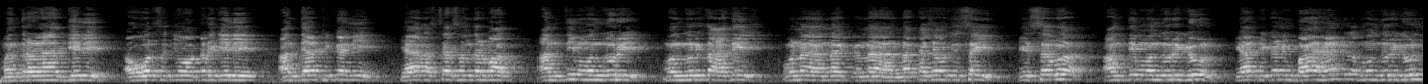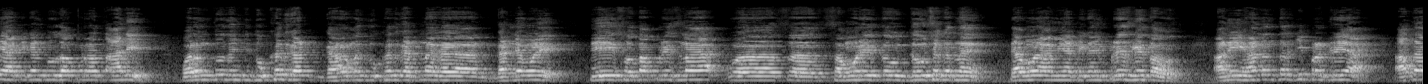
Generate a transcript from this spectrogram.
मंत्रालयात गेले अव्वल सचिवाकडे गेले आणि त्या ठिकाणी या रस्त्यासंदर्भात अंतिम मंजुरी मंजुरीचा आदेश व न- नकाशावरची सही हे सर्व अंतिम मंजुरी घेऊन या ठिकाणी बाय हँड मंजुरी घेऊन या ठिकाणी तुळजापुरात आले. परंतु त्यांची दुःखद घट घरामध्ये दुःखद घटना घ- घडल्यामुळे ते स्वतः प्रेसला समोर स- सामोरे जाऊ जाऊ शकत नाही. त्यामुळे आम्ही या ठिकाणी प्रेस घेत आहोत. आणि ह्यानंतरची प्रक्रिया आता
